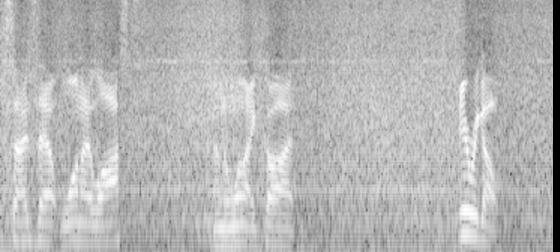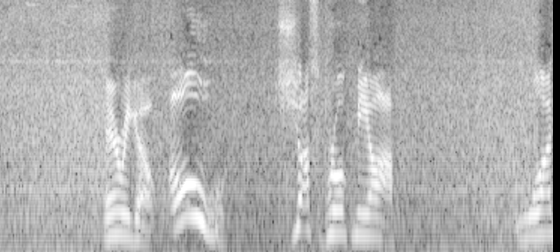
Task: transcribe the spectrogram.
besides that one I lost and the one I caught. Here we go. There we go. Oh, just broke me off. What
